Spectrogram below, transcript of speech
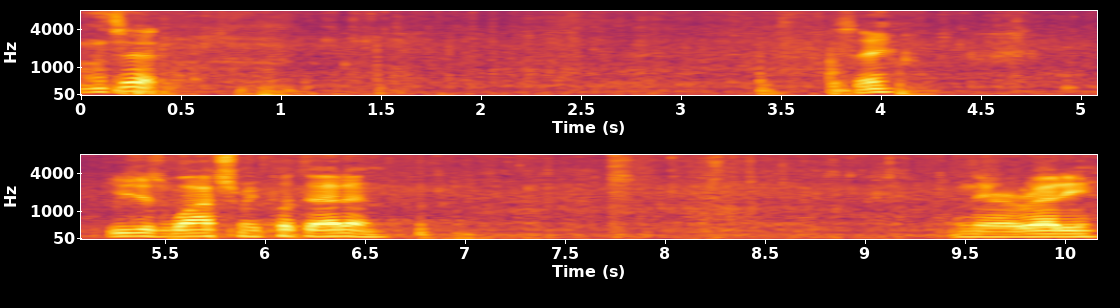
That's it. See? You just watched me put that in. And they're ready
